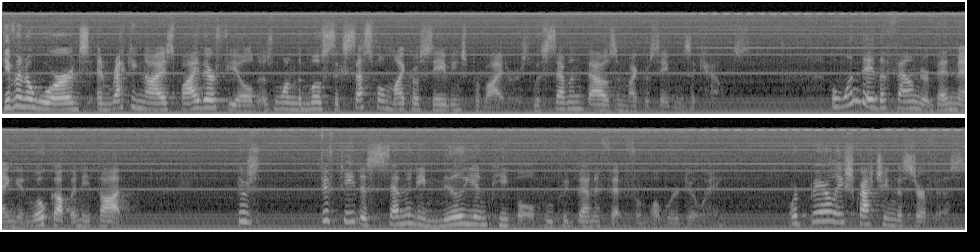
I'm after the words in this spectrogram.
given awards and recognized by their field as one of the most successful micro savings providers with 7,000 micro savings accounts. But one day the founder, Ben Mangan, woke up and he thought, there's 50 to 70 million people who could benefit from what we're doing. We're barely scratching the surface.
